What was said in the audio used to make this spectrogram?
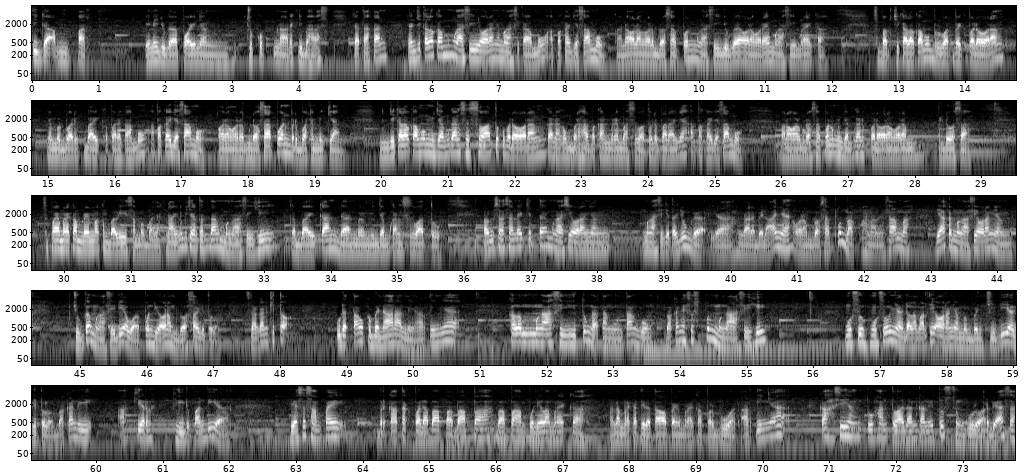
34 ini juga poin yang cukup menarik dibahas katakan dan jikalau kamu mengasihi orang yang mengasihi kamu, apakah jasamu? Karena orang-orang berdosa pun mengasihi juga orang-orang yang mengasihi mereka. Sebab jikalau kamu berbuat baik kepada orang yang berbuat baik kepada kamu, apakah jasamu? Orang-orang berdosa pun berbuat demikian. Dan jikalau kamu meminjamkan sesuatu kepada orang karena kamu berharap akan menerima sesuatu daripadanya, apakah jasamu? Orang-orang berdosa pun meminjamkan kepada orang-orang berdosa supaya mereka menerima kembali sama banyak. Nah, ini bicara tentang mengasihi kebaikan dan meminjamkan sesuatu. Kalau misalnya kita mengasihi orang yang mengasihi kita juga, ya nggak ada bedanya. Orang berdosa pun melakukan hal yang sama. Dia akan mengasihi orang yang juga mengasihi dia walaupun dia orang berdosa gitu loh. Sedangkan kita udah tahu kebenaran nih. Artinya kalau mengasihi itu nggak tanggung-tanggung. Bahkan Yesus pun mengasihi musuh-musuhnya dalam arti orang yang membenci dia gitu loh. Bahkan di akhir kehidupan dia Yesus sampai berkata kepada Bapa Bapa Bapa ampunilah mereka karena mereka tidak tahu apa yang mereka perbuat. Artinya kasih yang Tuhan teladankan itu sungguh luar biasa.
